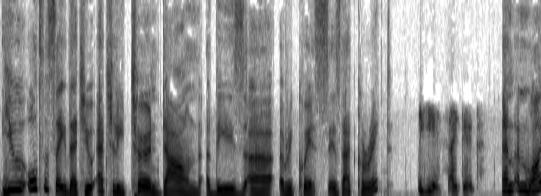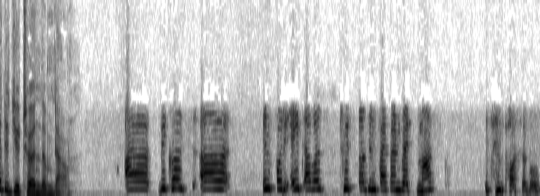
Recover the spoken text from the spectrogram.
you also say that you actually turned down these uh, requests. Is that correct? Yes, I did. And and why did you turn them down? Uh, because uh, in 48 hours, 2,500 masks it's impossible.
